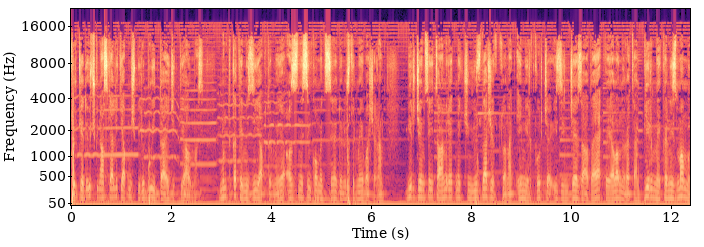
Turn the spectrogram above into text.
Türkiye'de 3 gün askerlik yapmış biri bu iddiayı ciddiye almaz. Mıntıka temizliği yaptırmayı, Aziz Nesin komedisine dönüştürmeyi başaran, bir cemseyi tamir etmek için yüzlerce tutanak, emir, fırça, izin, ceza, dayak ve yalan üreten bir mekanizma mı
